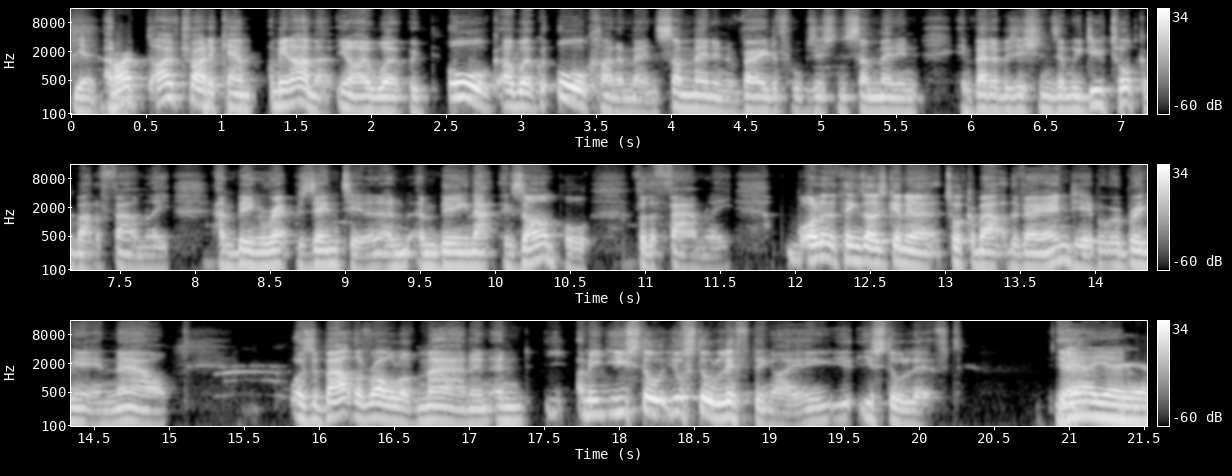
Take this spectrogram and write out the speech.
yeah. And I've, I've tried to camp. I mean, I'm a you know I work with all I work with all kind of men. Some men in a very difficult position, some men in in better positions, and we do talk about a family and being represented and, and, and being that example for the family. One of the things I was going to talk about at the very end here, but we're bringing it in now. Was about the role of man, and and I mean, you still you're still lifting, are you? You, you still lift? Yeah, yeah, yeah. yeah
